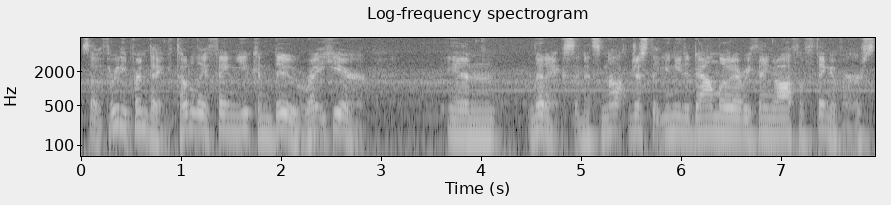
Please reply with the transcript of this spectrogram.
So 3D printing, totally a thing you can do right here in Linux. And it's not just that you need to download everything off of Thingiverse.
